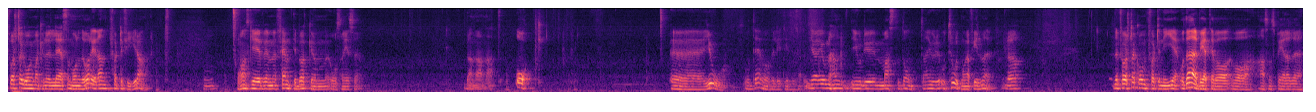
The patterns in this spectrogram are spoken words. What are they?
Första gången man kunde läsa om honom, det var redan 44. Mm. Och han skrev eh, 50 böcker om Åsa-Nisse. Bland annat. Och... Eh, jo, och det var väl lite intressant. Ja, jo, men han gjorde ju Mastodont. Han gjorde otroligt många filmer. Ja. Den första kom 49 och där vet jag vad, vad han som spelade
